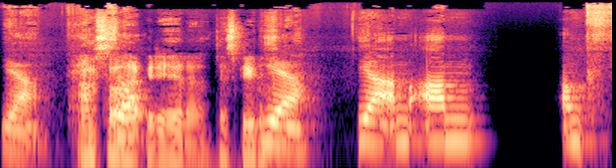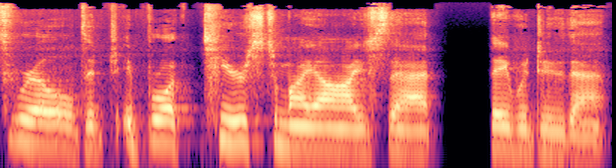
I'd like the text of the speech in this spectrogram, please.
Yeah. I'm so, so happy to hear that. That's beautiful. Yeah. Yeah. I'm, I'm, I'm thrilled. It, it brought tears to my eyes that they would do that.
